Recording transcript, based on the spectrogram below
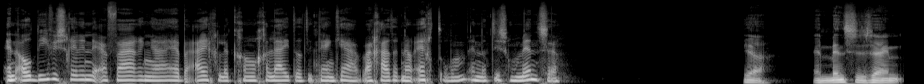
En al die verschillende ervaringen hebben eigenlijk gewoon geleid dat ik denk, ja, waar gaat het nou echt om? En dat is om mensen. Ja, en mensen zijn,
